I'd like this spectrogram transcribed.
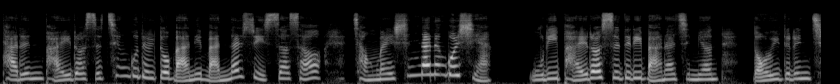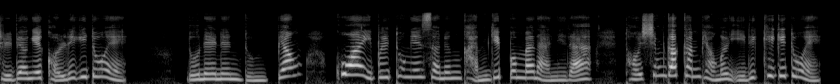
다른 바이러스 친구들도 많이 만날 수 있어서 정말 신나는 곳이야. 우리 바이러스들이 많아지면 너희들은 질병에 걸리기도 해. 눈에는 눈병, 코와 입을 통해서는 감기뿐만 아니라 더 심각한 병을 일으키기도 해.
